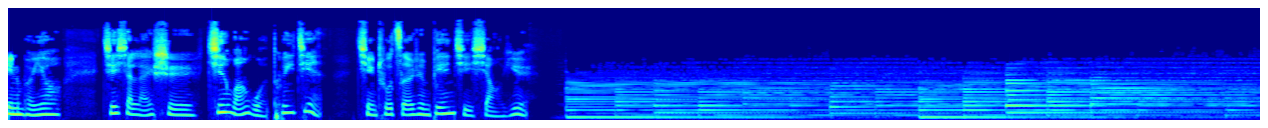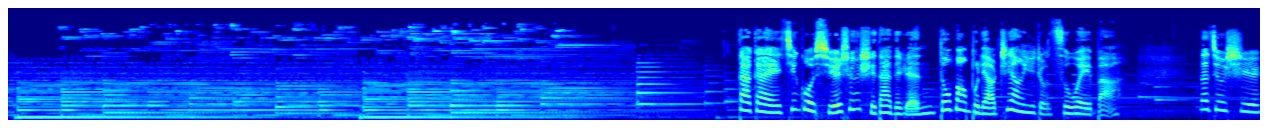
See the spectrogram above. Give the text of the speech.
听众朋友，接下来是今晚我推荐，请出责任编辑小月。大概经过学生时代的人都忘不了这样一种滋味吧，那就是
